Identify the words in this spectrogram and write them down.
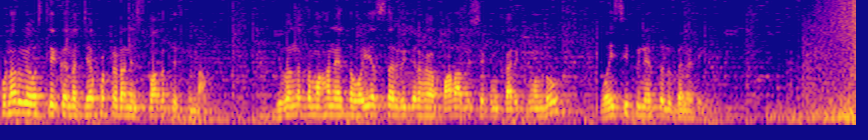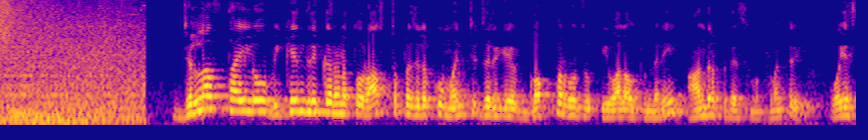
పునర్వ్యవస్థీకరణ చేపట్టడాన్ని స్వాగతిస్తున్నాం. దివంగత మహానేత వైఎస్ఆర్ విగ్రహ పాలాభిషేకం కార్యక్రమంలో వైసీపీ నేతలు వెల్లడి. జిల్లా స్థాయిలో వికేంద్రీకరణతో రాష్ట్ర ప్రజలకు మంచి జరిగే గొప్ప రోజు ఇవాళ అవుతుందని ఆంధ్రప్రదేశ్ ముఖ్యమంత్రి వైఎస్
